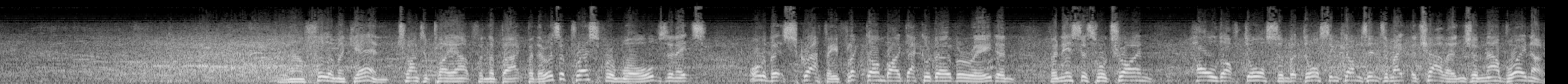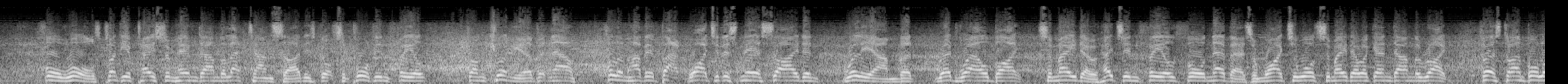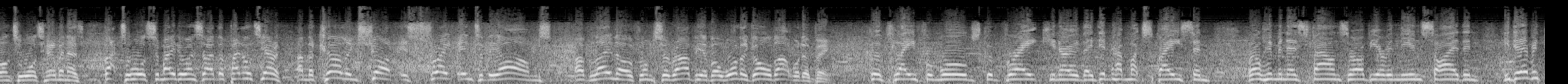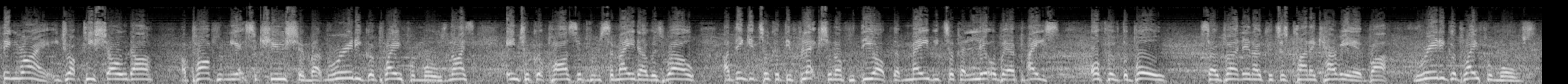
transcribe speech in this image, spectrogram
Now Fulham again trying to play out from the back but there is a press from Wolves and it's all a bit scrappy. Flicked on by Decordova-Reid and Vinicius will try and hold off Dawson, but Dawson comes in to make the challenge, and now Bueno four walls, Plenty of pace from him down the left-hand side. He's got support in field from Cunha, but now Fulham have it back wide to this near side, and Willian, but read well by Semedo. Heads in field for Neves, and wide towards Semedo again down the right. First time ball on towards Jimenez, back towards Semedo inside the penalty area, and the curling shot is straight into the arms of Leno from Sarabia, but what a goal that would have been good play from Wolves, good break. You know, they didn't have much space, and well, Jimenez found Sarabia in the inside, and he did everything right. He dropped his shoulder, apart from the execution, but really good play from Wolves. Nice intricate passing from Semedo as well. I think it took a deflection off of Diop that maybe took a little bit of pace off of the ball, so Bernd Leno could just kind of carry it, but really good play from Wolves.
